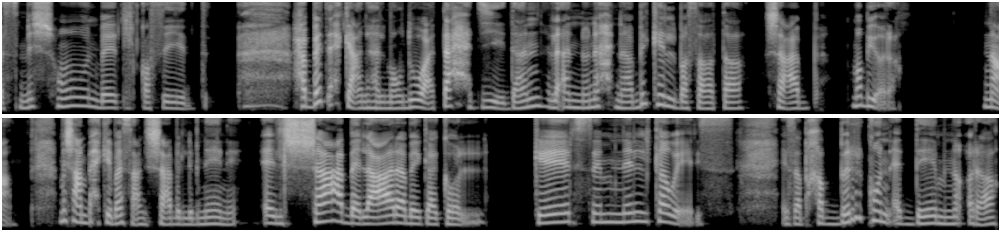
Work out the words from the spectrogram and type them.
بس مش هون بيت القصيد. حبيت أحكي عن هالموضوع تحديداً لأنه نحن بكل بساطة شعب ما بيقرأ. نعم مش عم بحكي بس عن الشعب اللبناني الشعب العربي ككل. كارثة من الكوارث. إذا بخبركن قد إيه منقرأ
